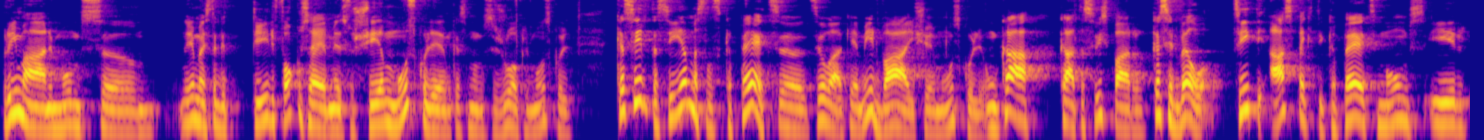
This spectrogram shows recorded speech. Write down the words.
primāri mums, nu, ja mēs tagad tīri fokusējamies uz šiem muskuļiem, kas mums ir žokļu muskuļi, kas ir tas iemesls, kāpēc cilvēkiem ir vāji šie muskuļi un kā, kā tas vispār, kas ir vēl citi aspekti, kāpēc mums ir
